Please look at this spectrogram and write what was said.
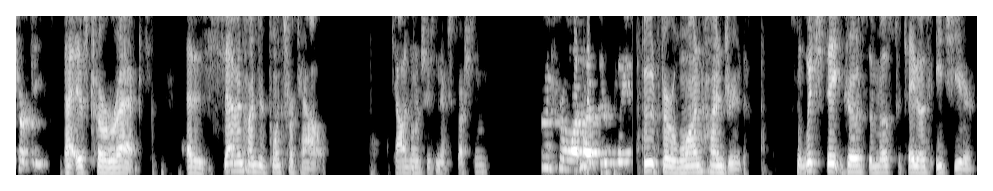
Turkey? That is correct. That is 700 points for Cal. Cal, you want to choose the next question? Food for 100, please. Food for 100. Which state grows the most potatoes each year?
